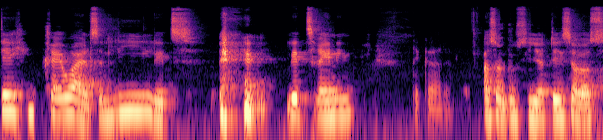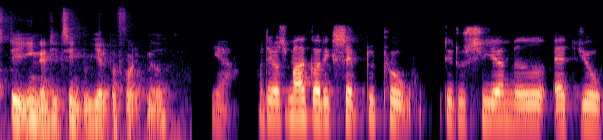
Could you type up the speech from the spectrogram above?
det kræver altså lige lidt, lidt træning. Det gør det. Og som du siger, det er så også det er en af de ting, du hjælper folk med. Ja, og det er også et meget godt eksempel på det, du siger med, at jo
